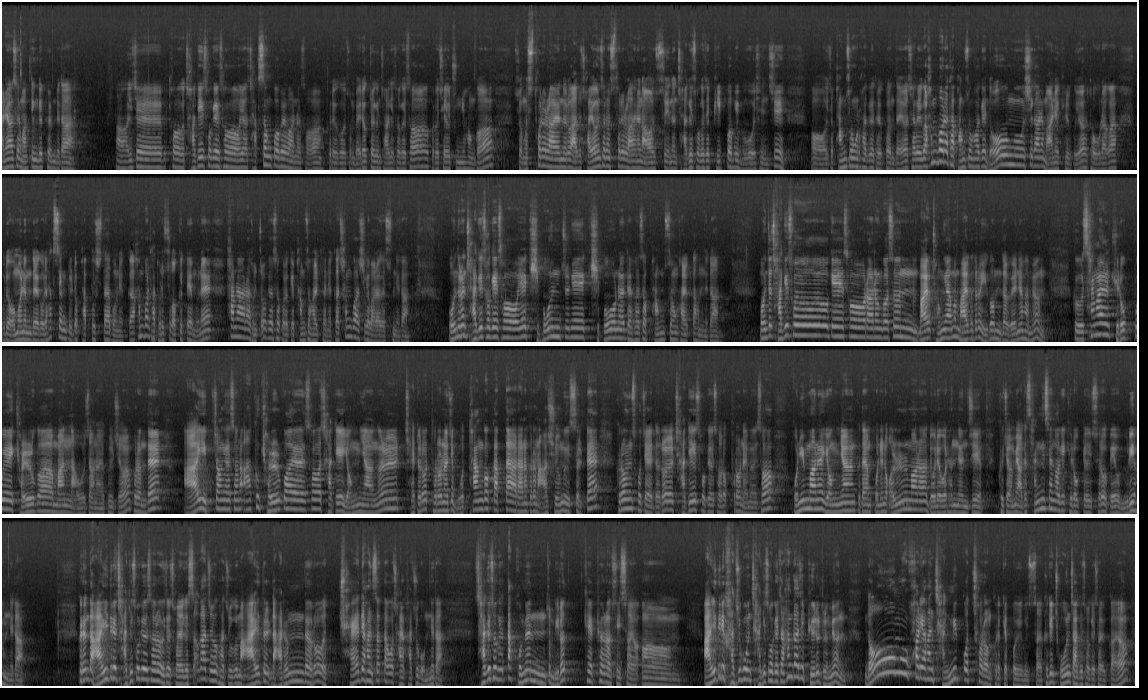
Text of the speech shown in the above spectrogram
안녕하세요. 만띵 대표입니다. 어, 이제부터 자기소개서의 작성법에 관해서 그리고 좀 매력적인 자기소개서 그리고 제일 중요한 거 정말 스토리라인으로 아주 자연스러운 스토리라인에 나올 수 있는 자기소개서 비법이 무엇인지 어, 이제 방송을 하게 될 건데요. 제가 이걸 한 번에 다 방송하기에 너무 시간이 많이 길고요. 더구나가 우리 어머님들과 우리 학생들도 바쁘시다 보니까 한 번다 들을 수가 없기 때문에 하나하나 좀 쪼개서 그렇게 방송할 테니까 참고하시길 바라겠습니다. 오늘은 자기소개서의 기본 중에 기본에 대해서 방송할까 합니다. 먼저 자기소개서라는 것은 말 정의하면 말 그대로 이겁니다. 왜냐하면 그 생활 기록부의 결과만 나오잖아요. 그렇죠? 그런데 아이 입장에서는 아 그 결과에서 자기의 역량을 제대로 드러내지 못한 것 같다라는 그런 아쉬움이 있을 때 그런 소재들을 자기소개서로 풀어내면서 본인만의 역량, 그 다음 본인은 얼마나 노력을 했는지 그 점이 아주 생생하게 기록되어 있을수록 매우 유리합니다. 그런데 아이들의 자기소개서를 이제 저에게 써가지고 가지고 아이들 나름대로 최대한 썼다고 잘 가지고 옵니다. 자기소개 딱 보면 좀 이렇게 표현할 수 있어요. 어, 아이들이 가지고 온 자기소개서 한 가지 비유를 들면 너무 화려한 장미꽃처럼 그렇게 보이고 있어요. 그게 좋은 자기소개서일까요?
